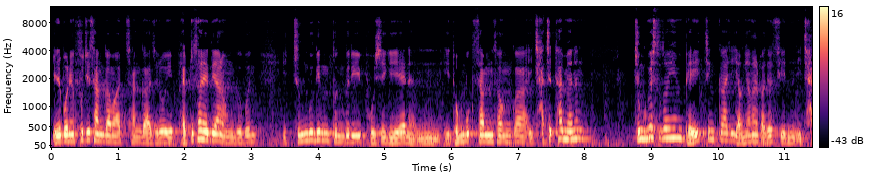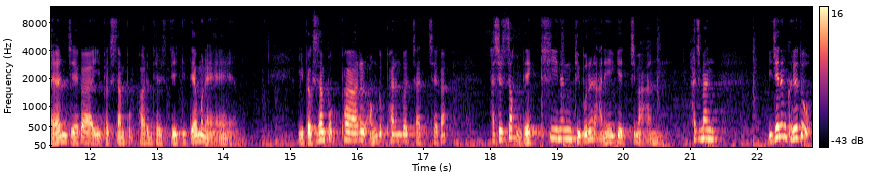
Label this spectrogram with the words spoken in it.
일본의 후지산과 마찬가지로 이 백두산에 대한 언급은 이 중국인 분들이 보시기에는 이 동북삼성과 이 자칫하면은 중국의 수도인 베이징까지 영향을 받을 수 있는 이 자연재해가 이 백두산 폭발은 될 수도 있기 때문에 이 백두산 폭발을 언급하는 것 자체가 사실 썩 내키는 기분은 아니겠지만 하지만 이제는 그래도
